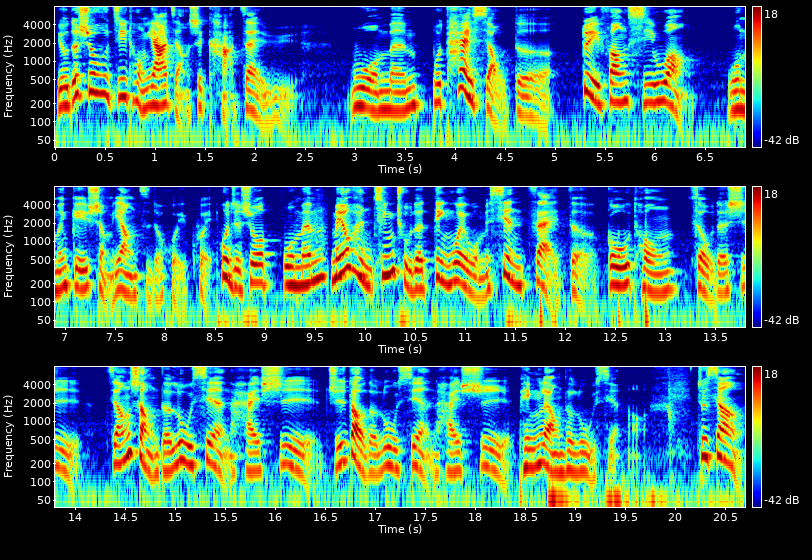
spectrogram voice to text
有的时候鸡同鸭讲是卡在于我们不太晓得对方希望。我们给什么样子的回馈，或者说我们没有很清楚的定位，我们现在的沟通走的是奖赏的路线，还是指导的路线，还是评量的路线啊？就像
